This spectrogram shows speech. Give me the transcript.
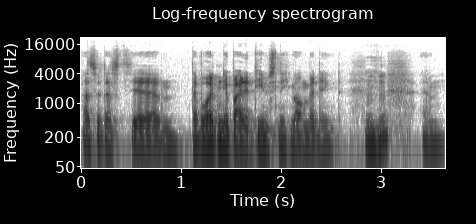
Also das, äh, da wollten ja beide Teams nicht mehr unbedingt. Mhm. Ähm,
